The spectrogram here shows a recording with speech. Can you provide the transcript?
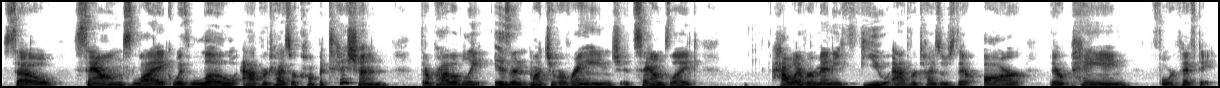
So sounds like with low advertiser competition, there probably isn't much of a range. It sounds like however many few advertisers there are, they're paying 450.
